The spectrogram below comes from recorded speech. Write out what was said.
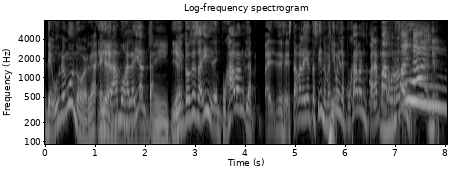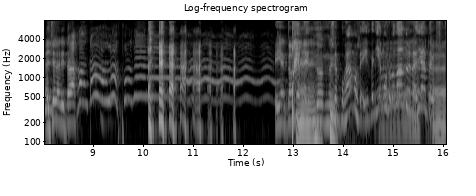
de uno en uno, ¿verdad? Yeah. Entrábamos a la llanta. Sí. Y Yeah. entonces ahí le empujaban, la- eh, estaba la llanta así, nos metíamos y le empujaban para abajo, rodando. El Chele gritaba, con todos los poderes. Y entonces eh, nos, nos empujamos y veníamos rodando en la llanta. Ah.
